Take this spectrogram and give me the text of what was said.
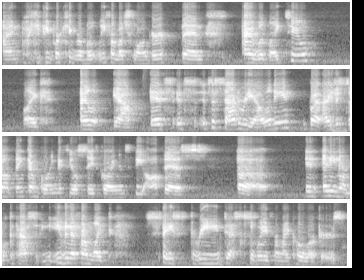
I'm going to be working remotely for much longer than I would like to. Like, I yeah, it's it's it's a sad reality, but I just don't think I'm going to feel safe going into the office uh, in any normal capacity, even if I'm like spaced three desks away from my coworkers.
